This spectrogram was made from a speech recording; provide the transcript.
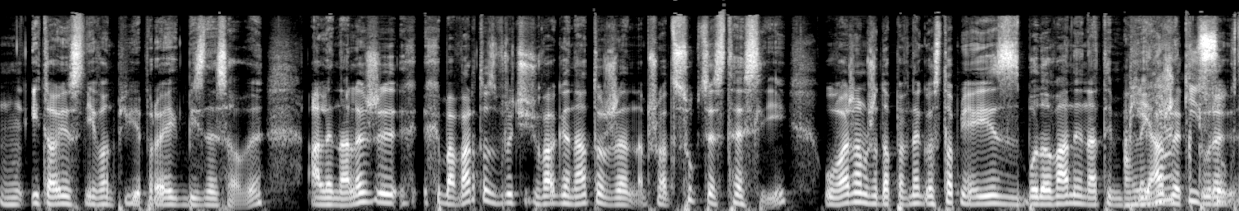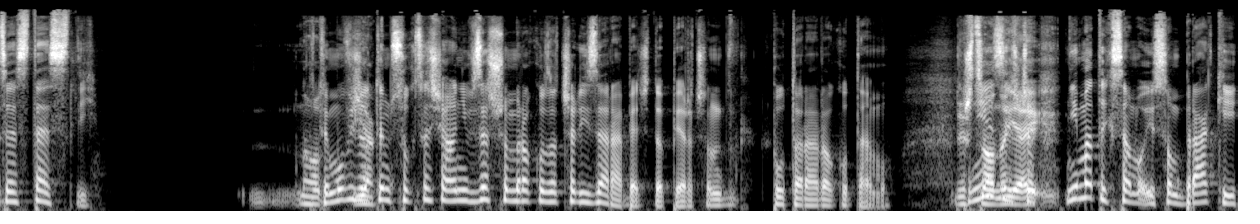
Mm, i to jest niewątpliwie projekt biznesowy, ale należy, ch- chyba warto zwrócić uwagę na to, że na przykład sukces Tesli uważam, że do pewnego stopnia jest zbudowany na tym Ale PR-ze, jaki który... sukces Tesli? No, Ty mówisz jak- o tym sukcesie, oni w zeszłym roku zaczęli zarabiać dopiero, czy półtora roku temu. Wiesz nie, co, no ja, jeszcze, nie ma tych samo, są braki,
